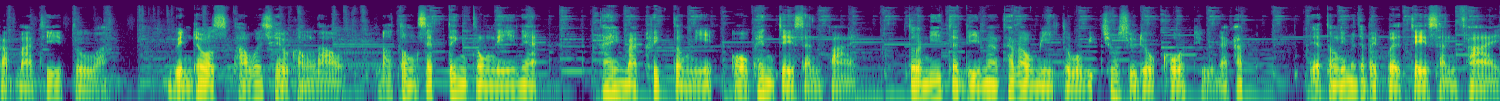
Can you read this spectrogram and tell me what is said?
กลับมาที่ตัว Windows PowerShell ของเราเราตรง Setting ตรงนี้เนี่ยให้มาคลิกตรงนี้ Open JSON File ตัวนี้จะดีมากถ้าเรามีตัว Visual Studio Code อยู่นะครับ เดี๋ยวตรงนี้มันจะไปเปิด JSON ไฟล์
